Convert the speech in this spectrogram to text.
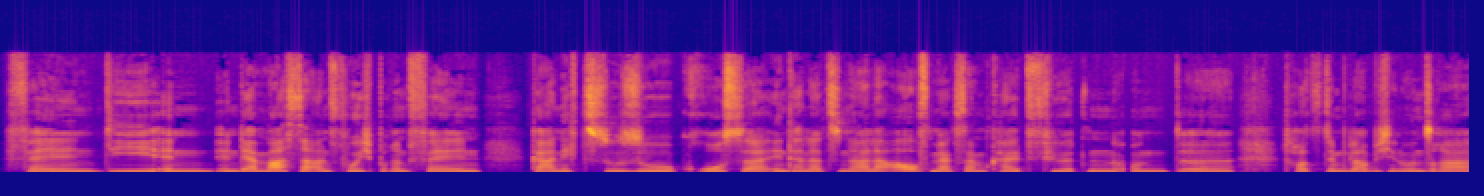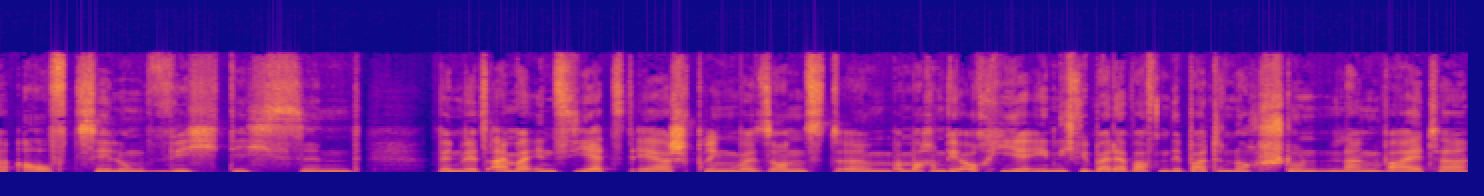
Fällen, die in, in der Masse an furchtbaren Fällen gar nicht zu so großer internationaler Aufmerksamkeit führten und äh, trotzdem, glaube ich, in unserer Aufzählung wichtig sind. Wenn wir jetzt einmal ins Jetzt eher springen, weil sonst ähm, machen wir auch hier ähnlich wie bei der Waffendebatte noch stundenlang weiter,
